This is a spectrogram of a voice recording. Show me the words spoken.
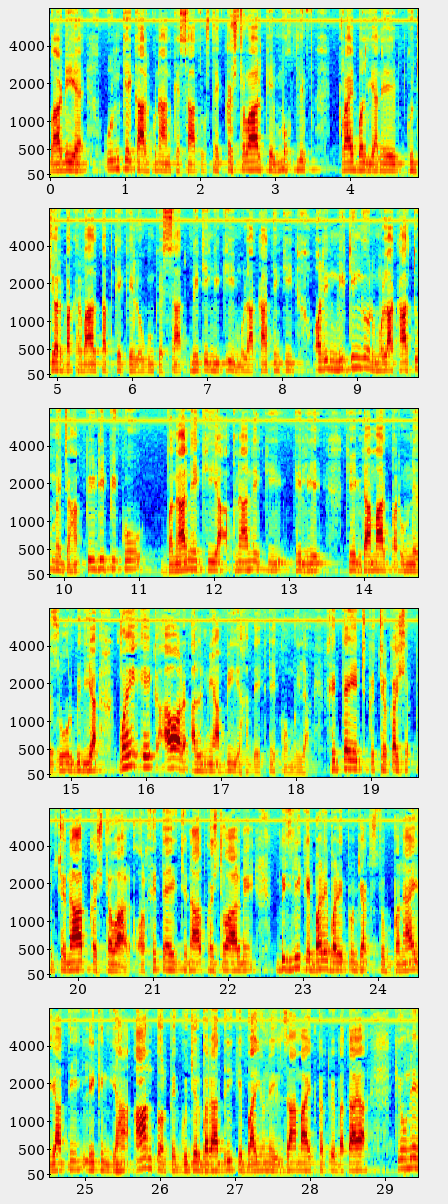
बॉडी है, उनके कारकुनान के साथ उसने कश्तवाड़ के मुख्तलिफ़ ट्राइबल यानी गुजर बकरवाल तबके के लोगों के साथ मीटिंग की, मुलाकातें की और इन मीटिंग और मुलाकातों में जहाँ पीडीपी को बनाने की या अपनाने की, के लिए, के इकदाम पर उनने ज़ोर भी दिया, वहीं एक और अलमिया भी यहाँ देखने को मिला। खत्े चनाब कश्तवाड़ और खत्े चनाब कश्तवाड़ में बिजली के बड़े बड़े प्रोजेक्ट्स तो बनाए जाते हैं, लेकिन यहाँ आम तौर पर गुजर बरदरी के भाइयों ने इल्ज़ाम आयद करते हुए बताया कि उन्हें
